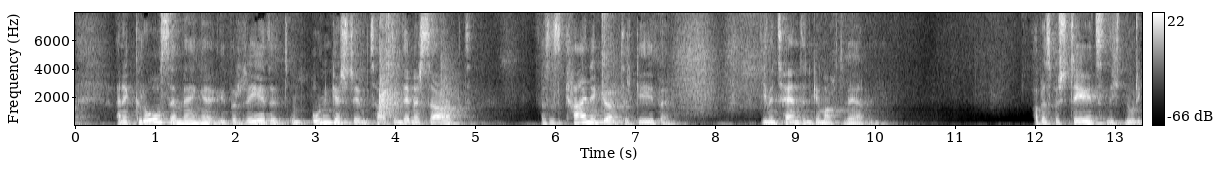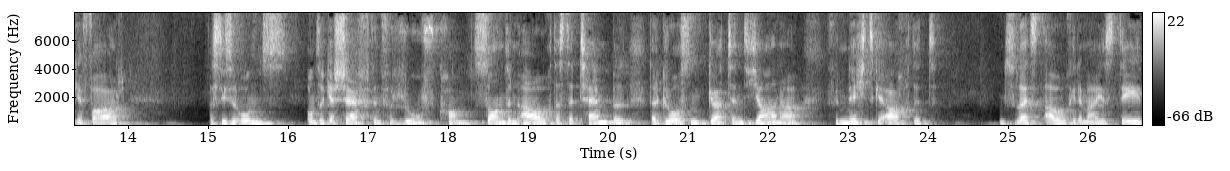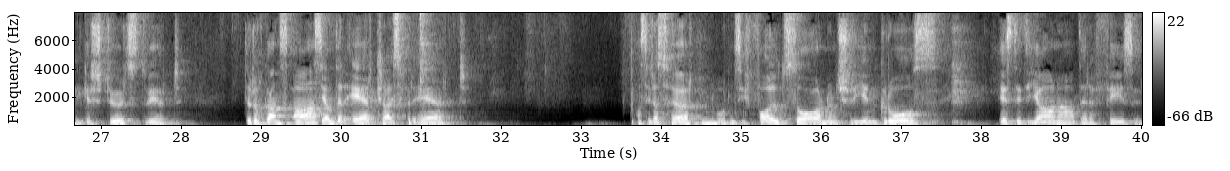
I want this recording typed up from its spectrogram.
eine große Menge überredet und ungestimmt hat, indem er sagt, dass es keine Götter gebe, die mit Händen gemacht werden. Aber es besteht nicht nur die Gefahr, dass dieser uns, unser Geschäft in Verruf kommt, sondern auch, dass der Tempel der großen Göttin Diana für nichts geachtet und zuletzt auch ihre Majestät gestürzt wird, der durch ganz Asien und der Erdkreis verehrt. Als sie das hörten, wurden sie voll Zorn und schrien, groß ist die Diana der Epheser.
